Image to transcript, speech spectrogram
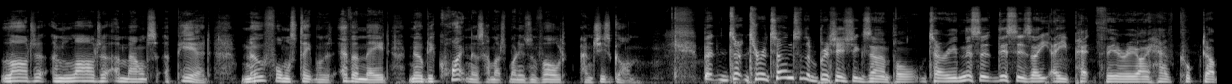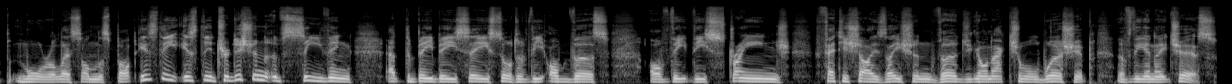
larger and larger amounts appeared. No formal statement was ever made. Nobody quite knows how much money is involved, and she's gone. But to, to, return to the British example, Terry, and this is this is a, a pet theory I have cooked up more or less on the spot. Is the is the tradition of seething at the BBC sort of the obverse of the, the strange fetishization verging on actual worship of the NHS?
